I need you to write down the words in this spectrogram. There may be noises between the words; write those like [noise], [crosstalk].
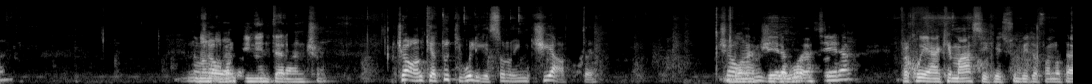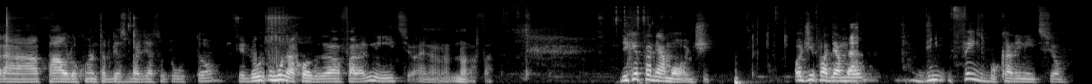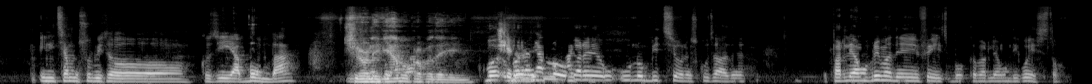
No, non no, niente arancio. Ciao anche a tutti quelli che sono in chat. Ciao, buonasera, amici. buonasera. Fra cui anche Massi che subito fa notare a Paolo quanto abbia sbagliato tutto. Che lui una cosa doveva fare all'inizio e non, non l'ha fatta. Di che parliamo oggi? Oggi parliamo di Facebook all'inizio. Iniziamo subito così a bomba. Ce lo leviamo proprio dai... Vo- vorrei anche- fare u- un'obiezione, scusate. Parliamo prima di Facebook, parliamo di questo.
